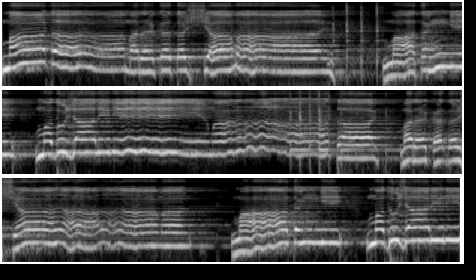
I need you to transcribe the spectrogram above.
माता मरकतश्यामाय. मातङ्गी मधुशालिनी माता मरकतश्यामाय. मातङ्गी मधुशालिनी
